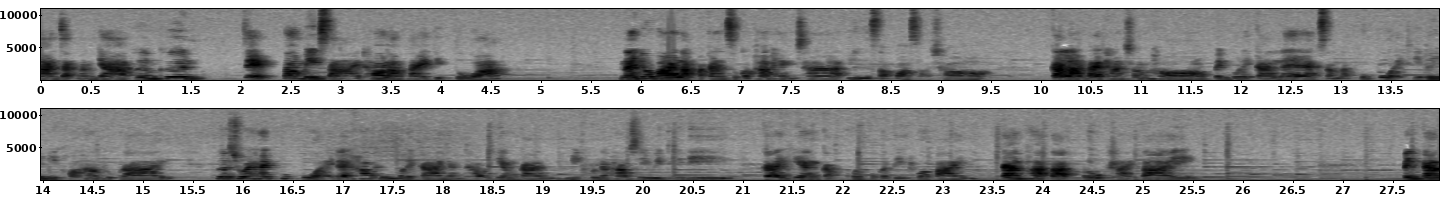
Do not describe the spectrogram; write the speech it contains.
าลจากน้ำยาเพิ่มขึ้น 7. ต้องมีสายท่อล้างไตติดตัว นโยบายหลักประกันสุขภาพแห่งชาติ หรือสปสช การล้างไตทางช่องท้อง เป็นบริการแรกสำหรับผู้ป่วยที่ไม่มีข้อห้ามทุกราย เพื่อช่วยให้ผู้ป่วยได้เข้าถึงบริการอย่างเท่าเทียมกัน มีคุณภาพชีวิตที่ดี ใกล้เคียงกับคนปกติทั่วไป การผ่าตัดปลูกถ่ายไตเป็นการ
